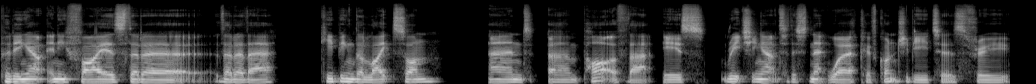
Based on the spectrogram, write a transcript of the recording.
putting out any fires that are that are there, keeping the lights on, and um, part of that is reaching out to this network of contributors through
